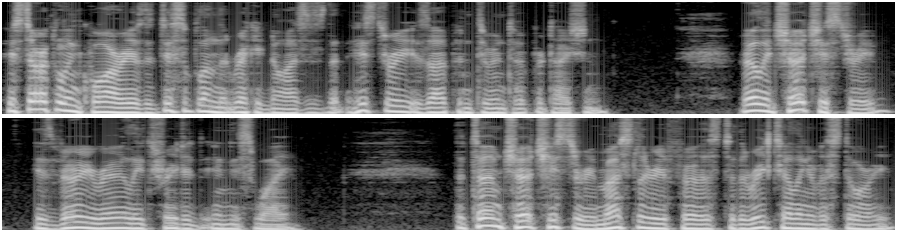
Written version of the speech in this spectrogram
Historical inquiry is a discipline that recognizes that history is open to interpretation. Early church history is very rarely treated in this way. The term church history mostly refers to the retelling of a story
